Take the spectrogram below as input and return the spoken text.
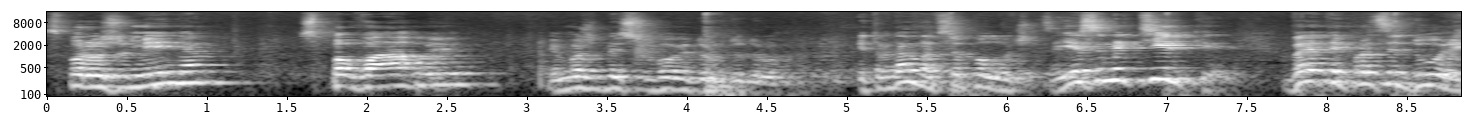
з порозумінням, з повагою і, може бути, з любов'ю друг до друга. І тоді в нас все вийде. Якщо ми тільки в цій процедурі,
